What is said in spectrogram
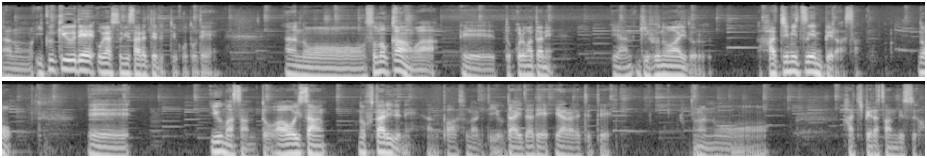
あの、育休でお休みされてるっていうことで、あのその間は、えーっと、これまたね、いや、岐阜のアイドル、はちみつエンペラーさんの、えー、ゆうまさんと葵さんの2人でねあのパーソナリティを代打でやられててあのー、ハチペラさんですよ。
